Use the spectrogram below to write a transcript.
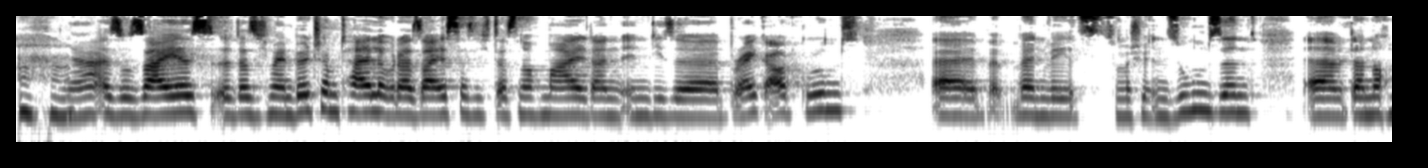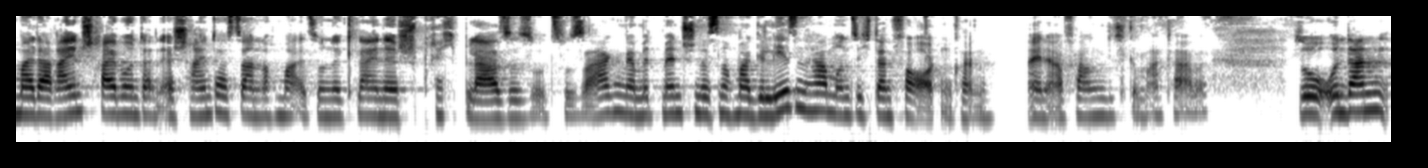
Mhm. Ja, also sei es, dass ich meinen Bildschirm teile oder sei es, dass ich das nochmal dann in diese Breakout Rooms äh, wenn wir jetzt zum Beispiel in Zoom sind, äh, dann nochmal da reinschreibe und dann erscheint das dann nochmal als so eine kleine Sprechblase sozusagen, damit Menschen das nochmal gelesen haben und sich dann verorten können. Eine Erfahrung, die ich gemacht habe. So, und dann,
